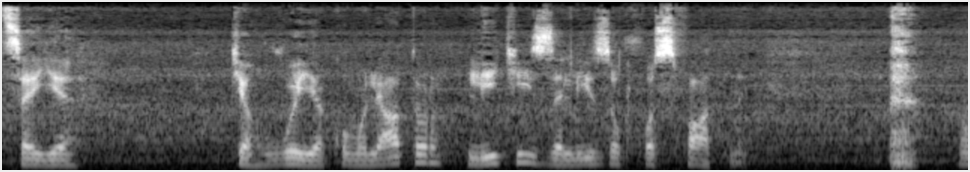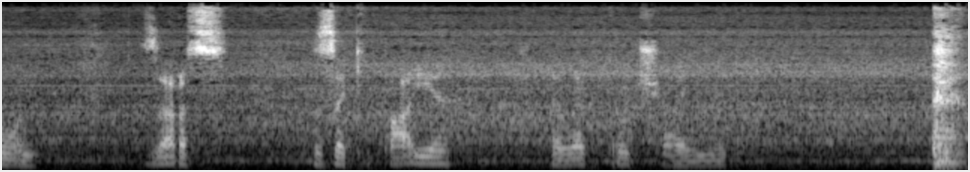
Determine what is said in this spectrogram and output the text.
Це є тяговий акумулятор літій залізофосфатний. Вон. Зараз закипає електрочайник.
